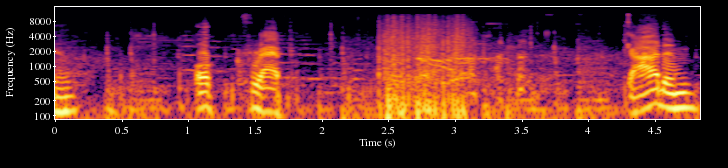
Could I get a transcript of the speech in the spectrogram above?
Oh crap. Got him.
